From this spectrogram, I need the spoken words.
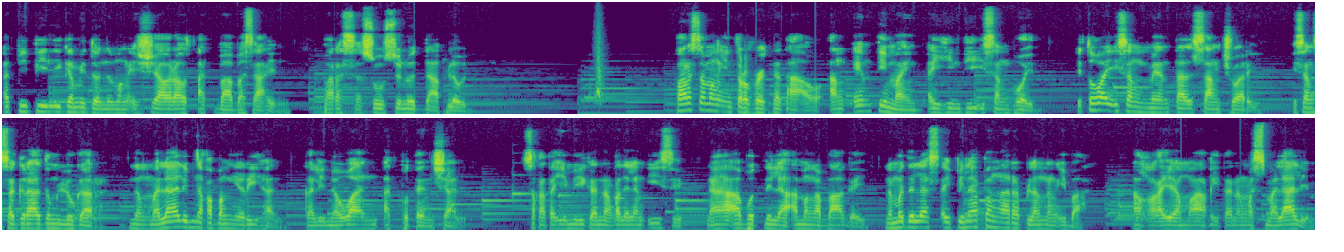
at pipili kami doon ng mga i-shoutout at babasahin para sa susunod na upload. Para sa mga introvert na tao, ang empty mind ay hindi isang void. Ito ay isang mental sanctuary, isang sagradong lugar ng malalim na kapangyarihan, kalinawan at potensyal. Sa katahimikan ng kanilang isip, naaabot nila ang mga bagay na madalas ay pinapangarap lang ng iba. Nakakayang makakita ng mas malalim,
